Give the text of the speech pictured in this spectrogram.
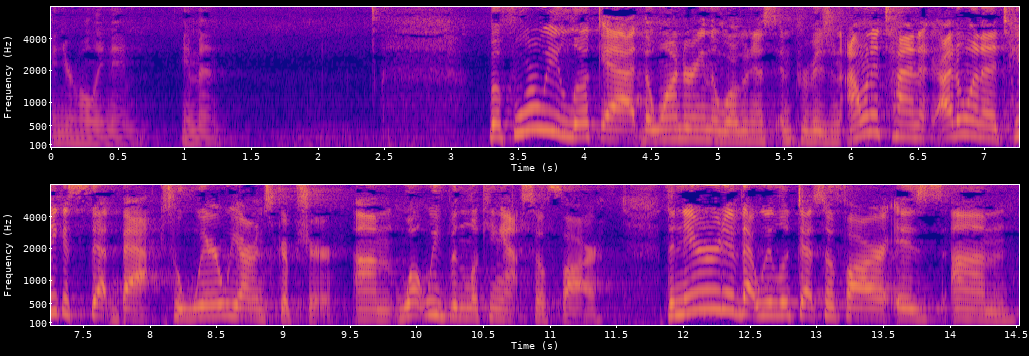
In your holy name, amen. Before we look at the wandering in the wilderness and provision, I want to kind—I don't want to take a step back to where we are in Scripture, um, what we've been looking at so far. The narrative that we looked at so far is um,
